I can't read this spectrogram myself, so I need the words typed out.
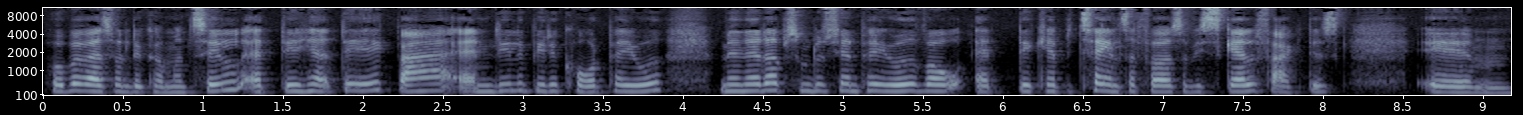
håber jeg i hvert fald, det kommer til, at det her, det er ikke bare er en lille bitte kort periode, men netop, som du siger, en periode, hvor at det kan betale sig for os, og vi skal faktisk øh,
